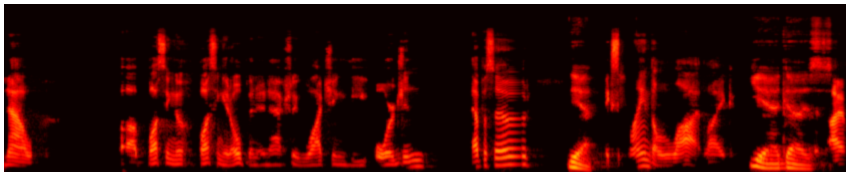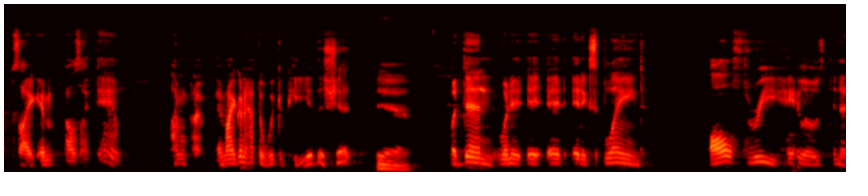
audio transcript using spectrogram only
Now, uh, busting busting it open and actually watching the origin episode Yeah, explained a lot. Like yeah, it does. I was like, I was like, damn, I'm, I'm am I gonna have to Wikipedia this shit? Yeah, But then when it it, it, it explained all three Halos in a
